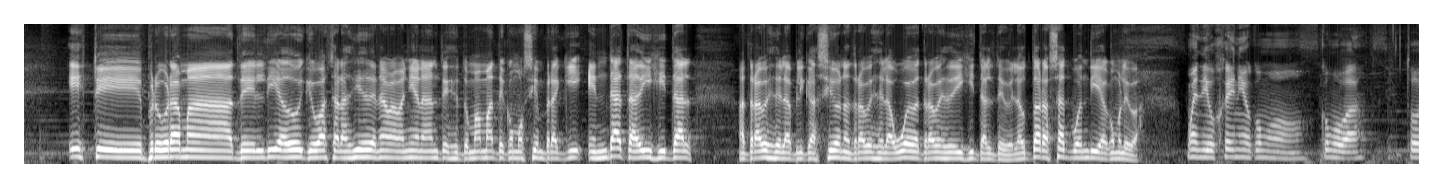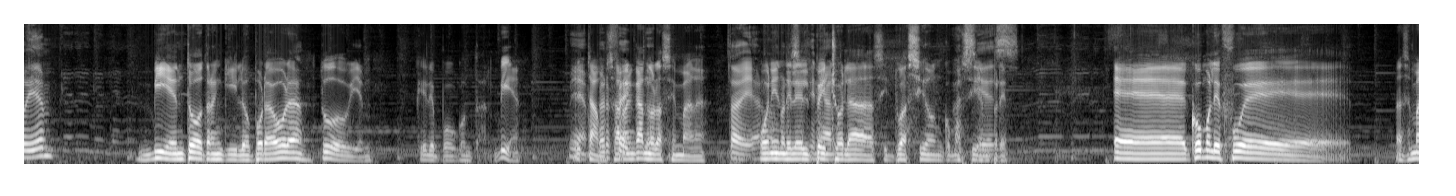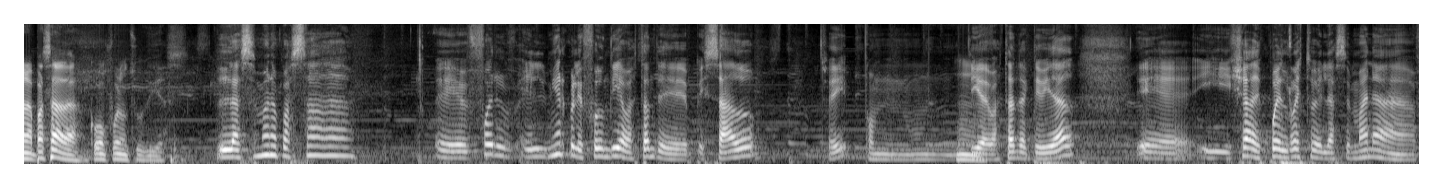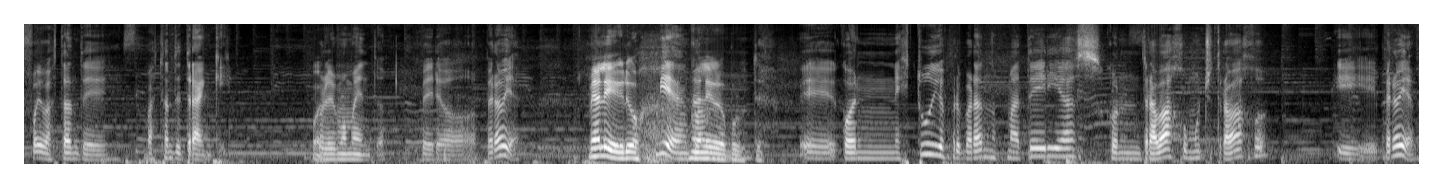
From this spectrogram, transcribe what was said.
este programa del día de hoy que va hasta las 10 de la mañana antes de tomar mate como siempre aquí en Data Digital a través de la aplicación, a través de la web, a través de Digital TV. Lautaro Asad, buen día, ¿cómo le va? Buen día, Eugenio, ¿cómo, cómo va? ¿Todo bien? Bien, todo tranquilo, por ahora todo bien. ¿Qué le puedo contar? Bien. Bien, Estamos perfecto. arrancando la semana. Está bien. poniéndole el pecho a la situación, como Así siempre. Eh, ¿Cómo le fue la semana pasada? ¿Cómo fueron sus días? La semana pasada, eh, fue el, el miércoles fue un día bastante pesado, ¿sí? Con un Mm. día de bastante actividad. eh, y ya después el resto de la semana fue bastante, bastante tranqui por el momento. Pero, pero bien. Me alegro. Bien, Me con- alegro por usted. Eh, con estudios, preparando materias, con trabajo, mucho trabajo. Y, pero bien.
